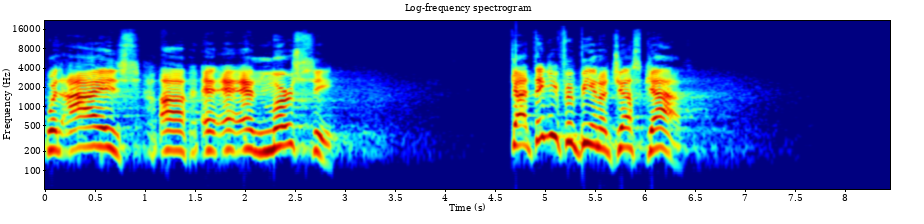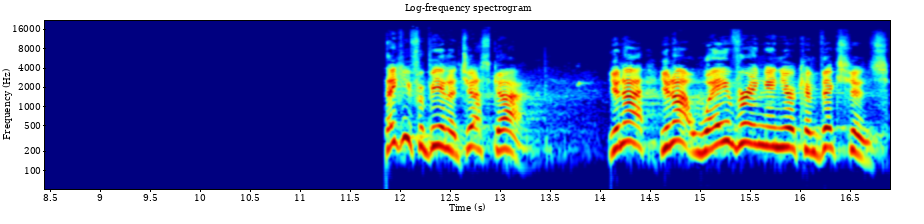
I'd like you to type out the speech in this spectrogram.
with eyes uh, and, and mercy. God, thank you for being a just God. Thank you for being a just God. You're not, you're not wavering in your convictions.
